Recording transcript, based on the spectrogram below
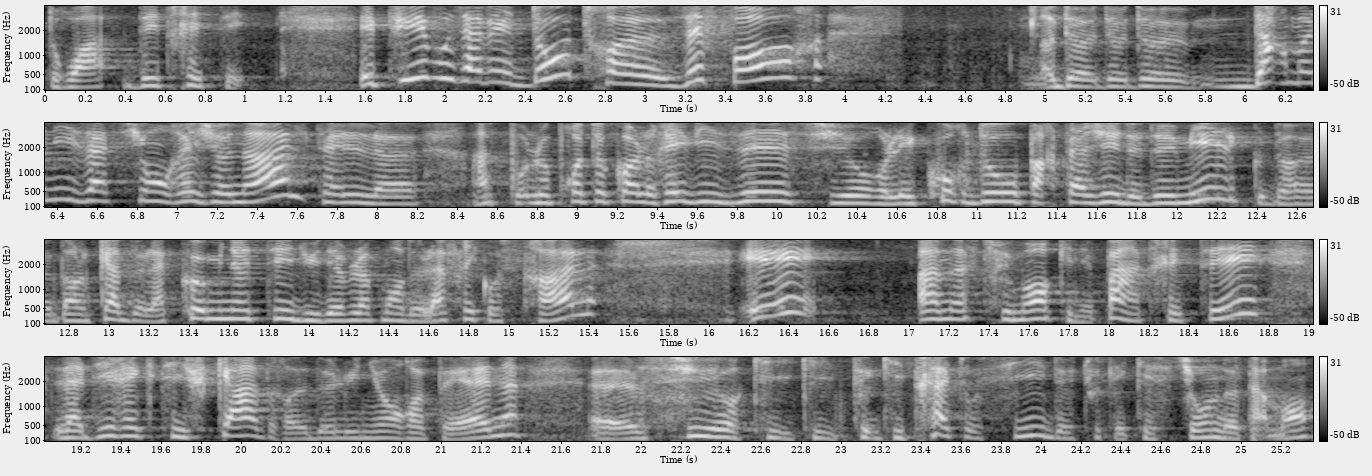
droit des traités. Et puis vous avez d'autres efforts d'harmonisation régionale, tel euh, le protocole révisé sur les cours d'eau partagés de 2000 dans le cadre de la communauté du développement de l'Afrique australe, et un instrument qui n'est pas un traité, la directive cadre de l'Union européenne, euh, sur, qui, traite aussi de toutes les questions, notamment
